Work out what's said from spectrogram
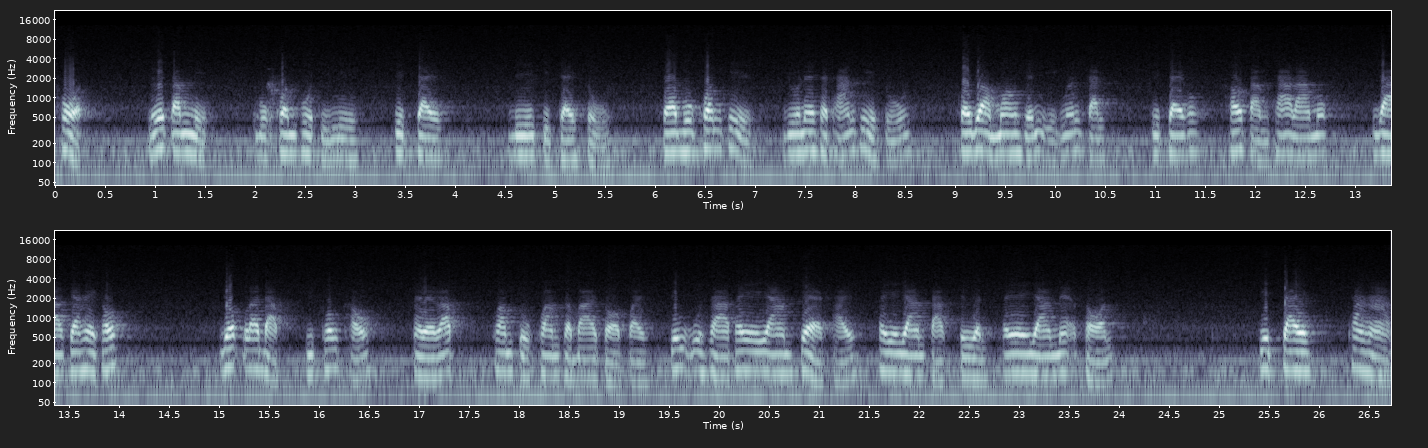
โทษ หรือตำหนิบุคคลผู้ที่มีจิตใจดีจิตใจสูง แต่บุคคลที่อยู่ในสถานที่สูง ก็ย่อมมองเห็นอีกเหมือนกัน จิตใจของเขาต่ำช้าลามก อยากจะให้เขา ยกระดับจิตของเขาให้ได้รับ ความสุขความสบายต่อไป จึงอุตส่าห์พยายามแก้ไข พยายามตักเตือน พยายามแนะสอน จิตใจถ้าหาก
